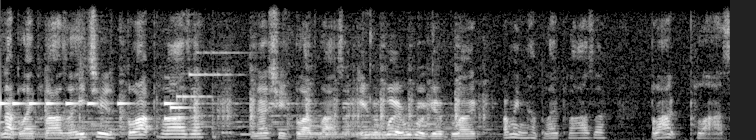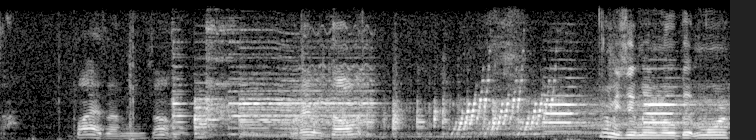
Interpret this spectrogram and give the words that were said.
Not Black Plaza. He choose Black Plaza. And I choose Black Plaza. Either way, we're gonna get Black. I mean not Black Plaza. Black Plaza. Plaza, I mean something. Whatever you call it. Let me zoom in a little bit more.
